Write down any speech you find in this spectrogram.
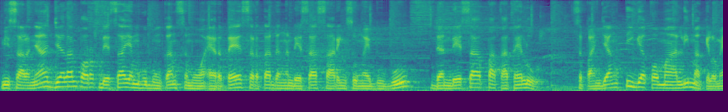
Misalnya jalan poros desa yang menghubungkan semua RT serta dengan desa Saring Sungai Bubu dan desa Pakatelu sepanjang 3,5 km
